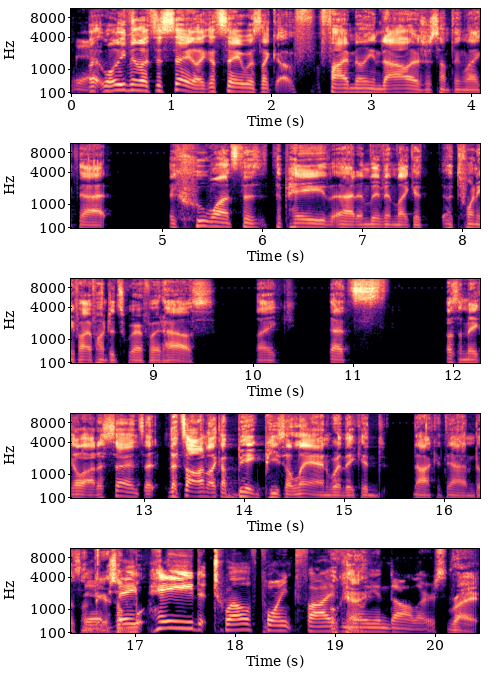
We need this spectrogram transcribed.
yeah. But, well, even let's just say, like, let's say it was like a f- five million dollars or something like that. Like, who wants to to pay that and live in like a, a twenty five hundred square foot house? Like, that's doesn't make a lot of sense. Uh, that's on like a big piece of land where they could knock it down and build something Yeah, bigger. So, they paid twelve point five Okay. million dollars right,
